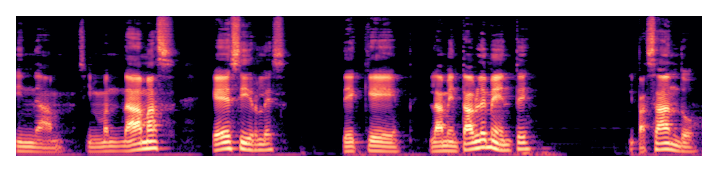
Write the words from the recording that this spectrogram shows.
Sin, sin nada más que decirles de que Lamentablemente, y pasando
